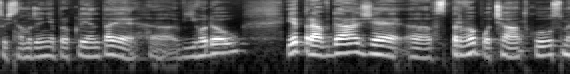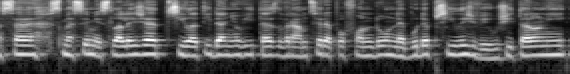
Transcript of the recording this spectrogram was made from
což samozřejmě pro klienta je eh, výhodou. Je pravda, že eh, z prvopočátku jsme, se, jsme si mysleli, že tříletý daňový test v rámci repofondu nebude příliš využitelný,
